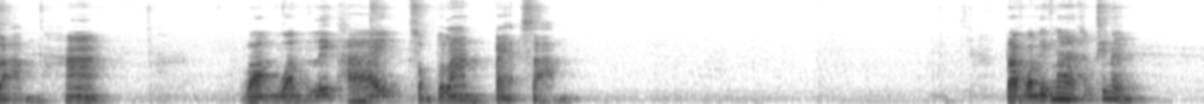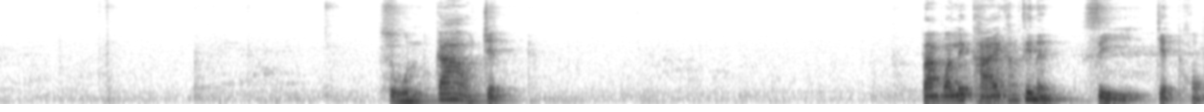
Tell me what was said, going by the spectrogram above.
สามห้ารางวัลเลขท้ายสองตัวล่างแปดสามรางวัลเลขหน้าครั้งที่หนึ่งศูนย์เก้าเจ็ดรางวัลเลขท้ายครั้งที่หนึ่งสี่เจ็ดหก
